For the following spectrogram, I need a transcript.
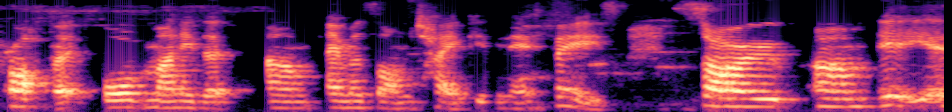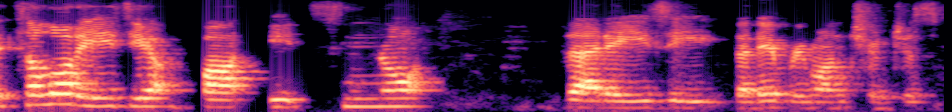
profit or money that um, Amazon take in their fees. So um, it, it's a lot easier, but it's not that easy that everyone should just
